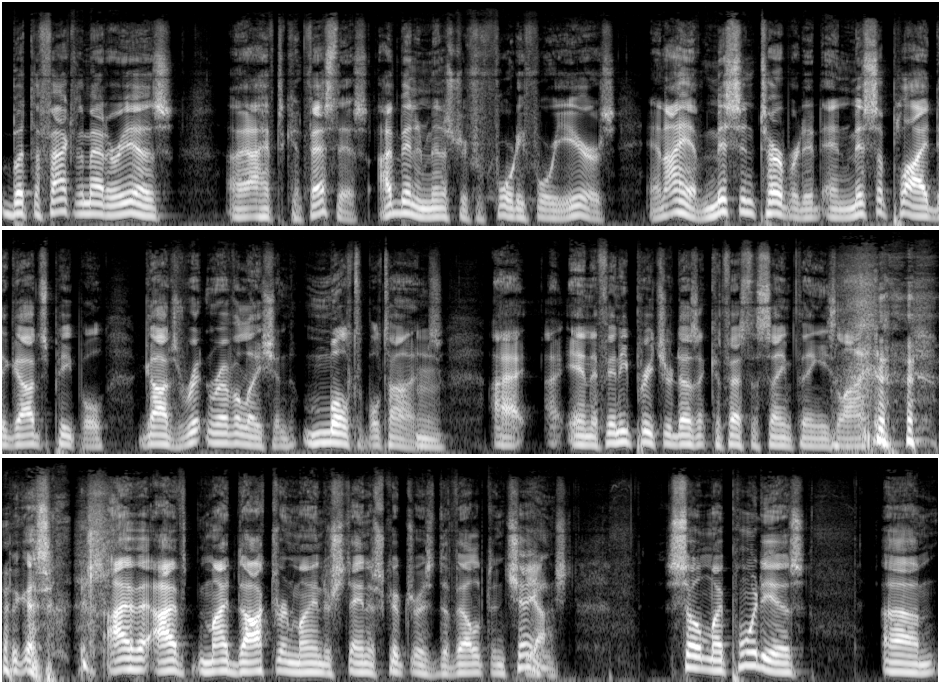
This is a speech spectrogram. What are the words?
But the fact of the matter is, I have to confess this. I've been in ministry for 44 years, and I have misinterpreted and misapplied to God's people God's written revelation multiple times. Mm. I, I and if any preacher doesn't confess the same thing, he's lying because I've I've my doctrine, my understanding of Scripture has developed and changed. So my point is, um,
